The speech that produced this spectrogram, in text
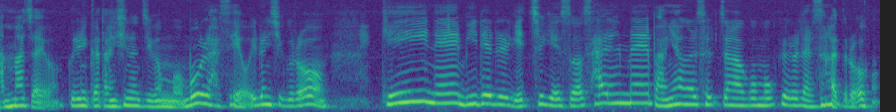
안 맞아요. 그러니까 당신은 지금 뭐 뭘 하세요? 이런 식으로 개인의 미래를 예측해서 삶의 방향을 설정하고 목표를 달성하도록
